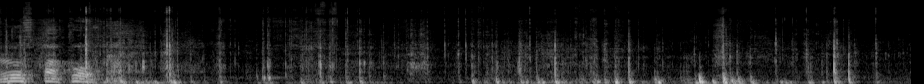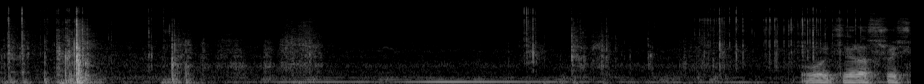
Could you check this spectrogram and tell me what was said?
Розпаковка. Ой, це раз щось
